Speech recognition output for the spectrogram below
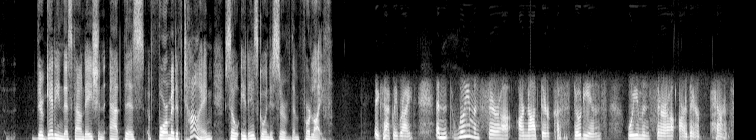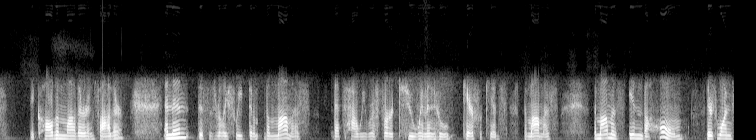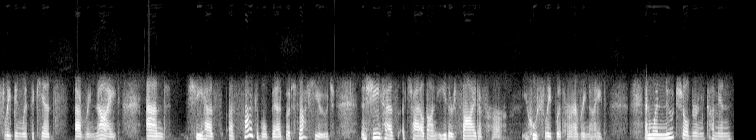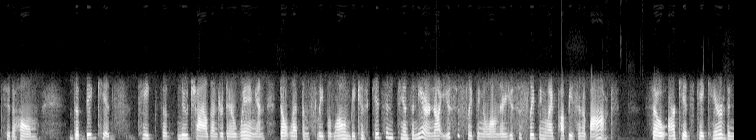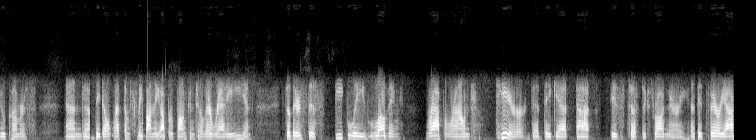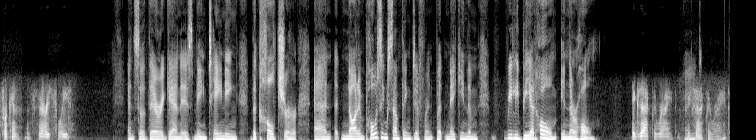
they're getting this foundation at this formative time, so it is going to serve them for life. Exactly right. And William and Sarah are not their custodians. William and Sarah are their parents. They call them mother and father. And then, this is really sweet, the, the mamas, that's how we refer to women who care for kids, the mamas. The mamas in the home, there's one sleeping with the kids every night, and she has a sizable bed, but it's not huge. And she has a child on either side of her who sleep with her every night. And when new children come into the home, the big kids take the new child under their wing and don't let them sleep alone because kids in Tanzania are not used to sleeping alone. They're used to sleeping like puppies in a box. So our kids take care of the newcomers and uh, they don't let them sleep on the upper bunk until they're ready. And so there's this deeply loving wraparound care that they get that is just extraordinary. And it's very African. It's very sweet. And so there again is maintaining the culture and uh, not imposing something different, but making them really be at home in their home. Exactly right. Right. Exactly right.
